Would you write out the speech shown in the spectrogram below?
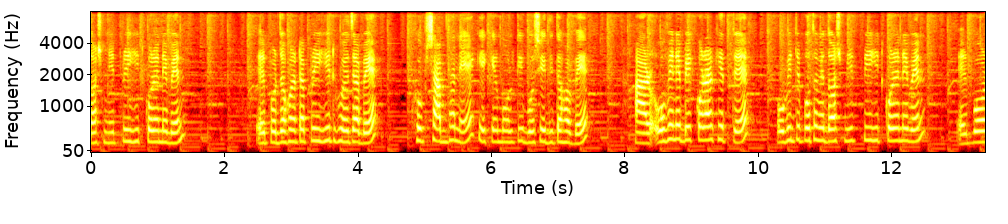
10 মিনিট প্রিহিট করে নেবেন। এরপর যখন এটা প্রিহিট হয়ে যাবে, খুব সাবধানে কেকের মোলটি বসিয়ে দিতে হবে। আর ওভেনে বেক করার ক্ষেত্রে ওভেনটি প্রথমে 10 মিনিট প্রিহিট করে নেবেন। এরপর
